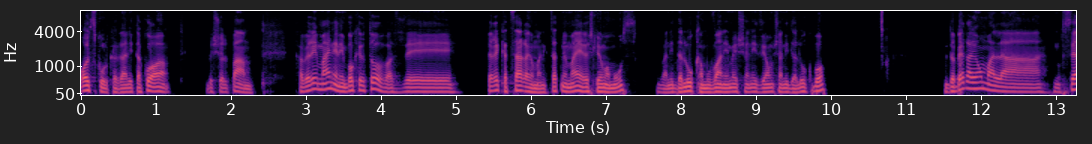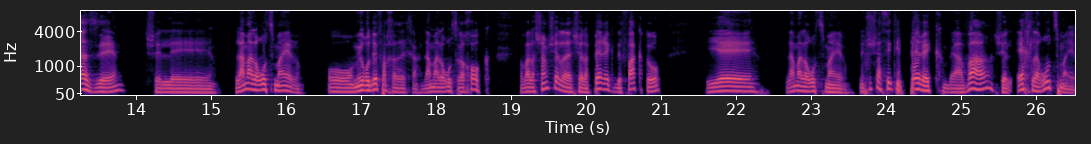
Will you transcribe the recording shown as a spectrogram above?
old school כזה, אני תקוע בשל פעם. חברים, מה העניינים? בוקר טוב. אז אה, פרק קצר היום, אני קצת ממהר, יש לי יום עמוס. ואני דלוק כמובן, ימי שני זה יום שאני דלוק בו. נדבר היום על הנושא הזה של אה, למה לרוץ מהר, או מי רודף אחריך, למה לרוץ רחוק, אבל השם של, של הפרק דה פקטו יהיה למה לרוץ מהר. אני חושב שעשיתי פרק בעבר של איך לרוץ מהר.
